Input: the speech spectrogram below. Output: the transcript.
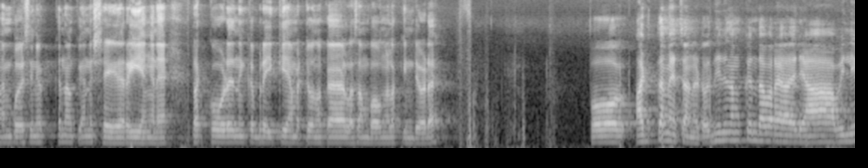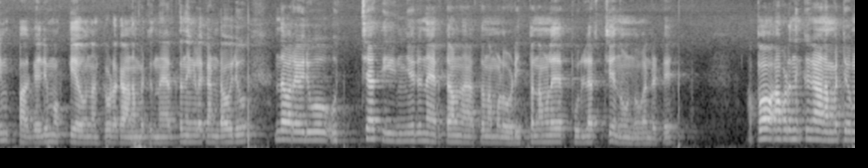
മെമ്പേഴ്സിനോ ഒക്കെ നമുക്ക് അങ്ങനെ ഷെയർ ചെയ്യുക അങ്ങനെ റെക്കോർഡ് നിങ്ങൾക്ക് ബ്രേക്ക് ചെയ്യാൻ പറ്റുമോ എന്നൊക്കെ ഉള്ള സംഭവങ്ങളൊക്കെ ഉണ്ട് ഇവിടെ. അപ്പോൾ അടുത്ത മാച്ചാണ് കേട്ടോ. ഇതിൽ നമുക്ക് എന്താ പറയുക രാവിലെയും പകലും ഒക്കെയാവും നമുക്ക് ഇവിടെ കാണാൻ പറ്റും. നേരത്തെ നിങ്ങൾ കണ്ട ഒരു എന്താ പറയുക ഒരു ഉച്ച തിരിഞ്ഞൊരു നേരത്താണ് നേരത്തെ നമ്മൾ ഓടി. ഇപ്പം നമ്മൾ പുലർച്ചെ എന്ന് തോന്നുന്നു കണ്ടിട്ട്. അപ്പോൾ അവിടെ നിങ്ങൾക്ക് കാണാൻ പറ്റും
